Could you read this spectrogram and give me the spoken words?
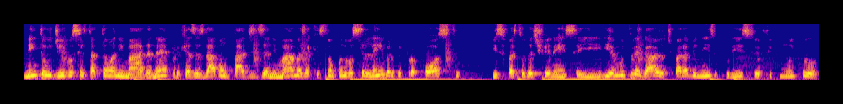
nem todo dia você está tão animada, né? Porque às vezes dá vontade de desanimar, mas a questão quando você lembra do propósito, isso faz toda a diferença. E, e é muito legal, eu te parabenizo por isso, eu fico muito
